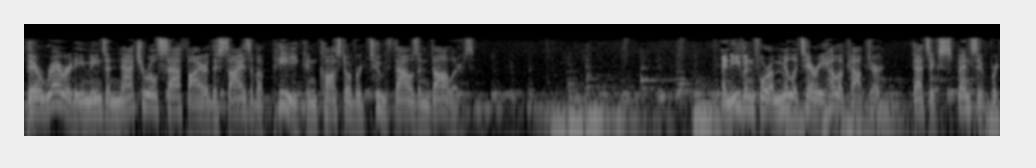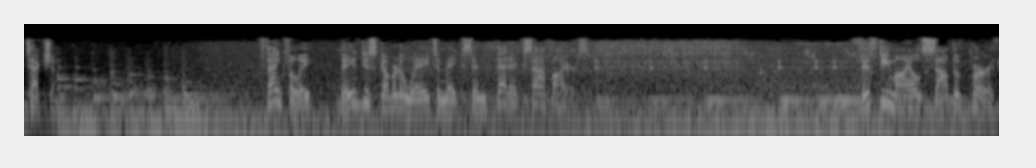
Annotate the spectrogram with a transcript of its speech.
Their rarity means a natural sapphire the size of a pea can cost over $2,000. And even for a military helicopter, that's expensive protection. Thankfully, they've discovered a way to make synthetic sapphires. 50 miles south of Perth,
